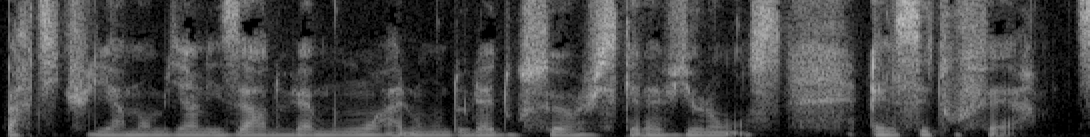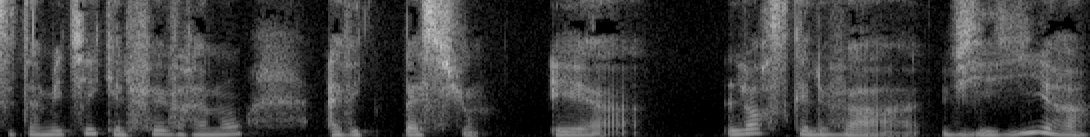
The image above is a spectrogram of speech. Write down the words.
particulièrement bien les arts de l'amour, allant de la douceur jusqu'à la violence. Elle sait tout faire. C'est un métier qu'elle fait vraiment avec passion. Et euh, lorsqu'elle va vieillir,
